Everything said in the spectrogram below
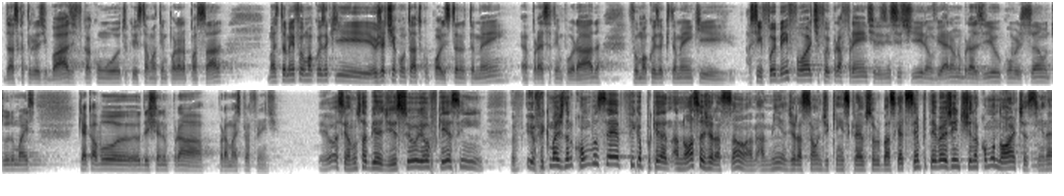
das categorias de base, ficar com o outro que eles estavam na temporada passada. Mas também foi uma coisa que eu já tinha contrato com o Paulistano também é, para essa temporada. Foi uma coisa que também que assim foi bem forte, foi para frente. Eles insistiram, vieram no Brasil, conversamos tudo, mas que acabou eu deixando para mais para frente. Eu, assim, eu não sabia disso e eu fiquei assim. Eu, eu, fico imaginando como você fica, porque a, nossa geração, a, a, minha geração de quem escreve sobre basquete, sempre teve a Argentina como norte, assim, né?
